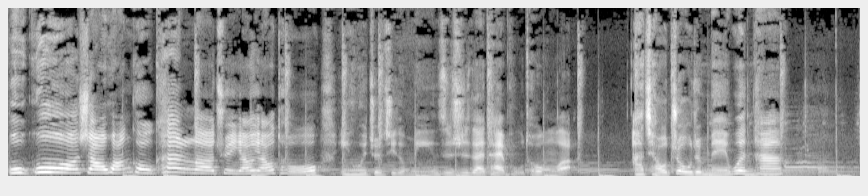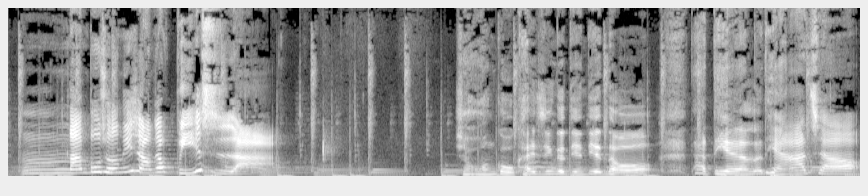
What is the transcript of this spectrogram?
不过小黄狗看了却摇摇头，因为这几个名字实在太普通了。阿乔皱着眉问他：“嗯，难不成你想叫鼻屎啊？”小黄狗开心的点点头，它舔了舔阿乔。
